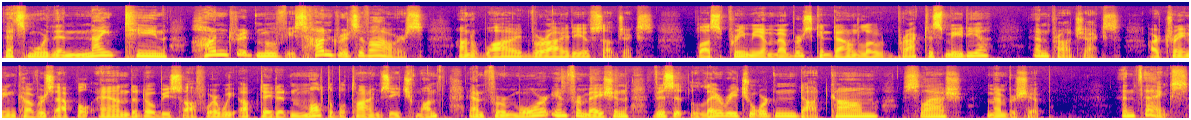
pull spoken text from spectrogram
That's more than 1,900 movies, hundreds of hours, on a wide variety of subjects. Plus, premium members can download practice media and projects. Our training covers Apple and Adobe software. We update it multiple times each month. And for more information, visit larryjordan.com slash membership. And thanks.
